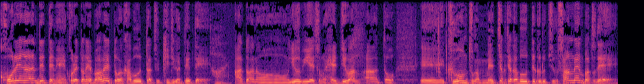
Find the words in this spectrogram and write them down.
これが出てね、これとね、バフェットが株売ったっていう記事が出て、はい、あとあのー、UBS のヘッジファン、あと、えー、クオンツがめちゃくちゃ株売ってくるっちゅう3連発で、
